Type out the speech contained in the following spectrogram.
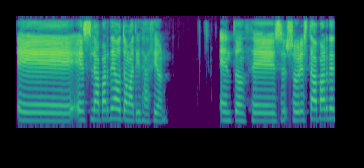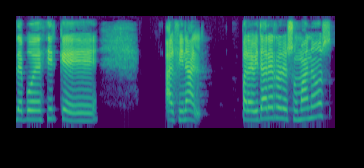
eh, es la parte de automatización. Entonces, sobre esta parte te puedo decir que al final, para evitar errores humanos,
